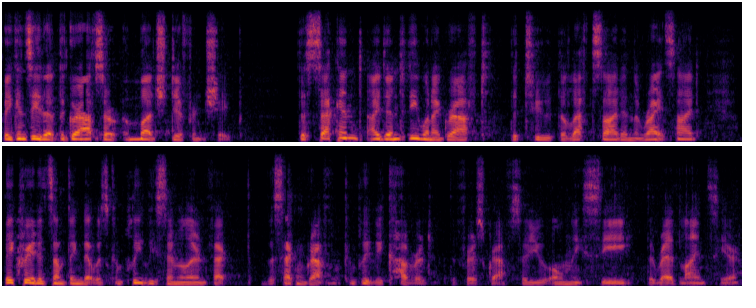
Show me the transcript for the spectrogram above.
But you can see that the graphs are a much different shape. The second identity, when I graphed the two, the left side and the right side, they created something that was completely similar. In fact, the second graph completely covered the first graph, so you only see the red lines here.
